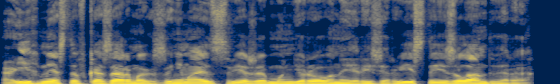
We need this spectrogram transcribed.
а их место в казармах занимают свежеобмундированные резервисты из Ландвера.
